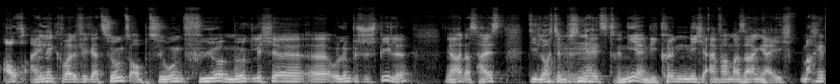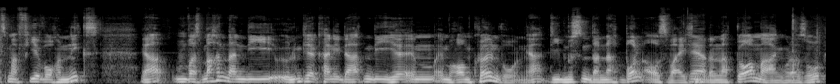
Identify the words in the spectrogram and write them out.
auch eine Qualifikationsoption für mögliche äh, Olympische Spiele. Ja, das heißt, die Leute müssen mhm. ja jetzt trainieren. Die können nicht einfach mal sagen, ja, ich mache jetzt mal vier Wochen nix. Ja, und was machen dann die Olympiakandidaten, die hier im, im Raum Köln wohnen? Ja, die müssen dann nach Bonn ausweichen ja. oder nach Dormagen oder so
